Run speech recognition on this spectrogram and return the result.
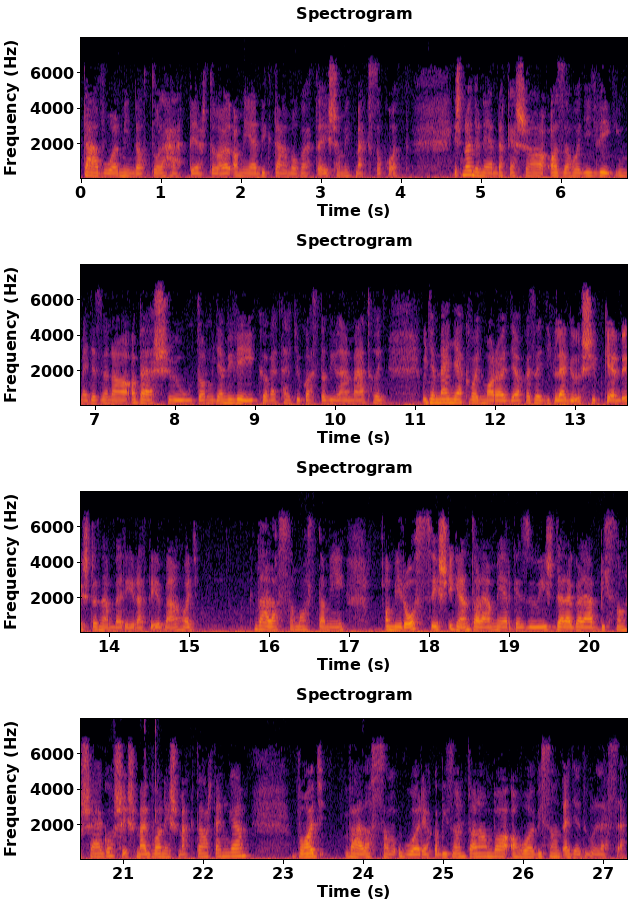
távol mindattól a háttértől, ami eddig támogatta és amit megszokott. És nagyon érdekes a, az, hogy így végigmegy ezen a, a belső úton, ugye mi végigkövethetjük azt a dilemmát, hogy ugye menjek vagy maradjak, az egyik legősibb kérdést az ember életében, hogy válasszam azt, ami, ami rossz, és igen, talán mérgező is, de legalább biztonságos, és megvan, és megtart engem, vagy válasszam, ugorjak a bizonytalanba, ahol viszont egyedül leszek.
